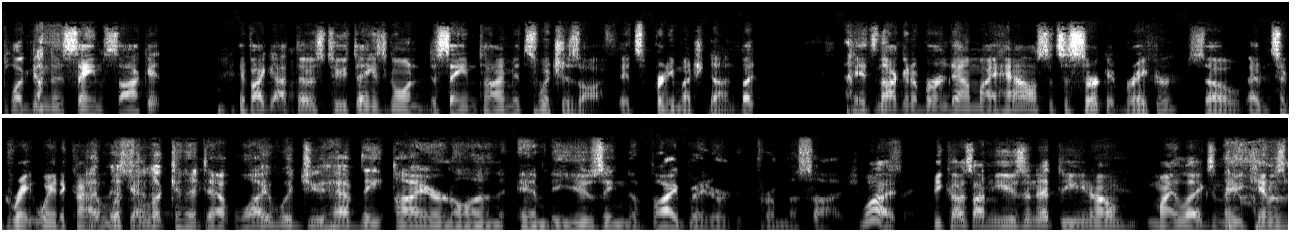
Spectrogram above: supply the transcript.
plugged into the same socket. If I got those two things going at the same time, it switches off. It's pretty much done. But it's not going to burn down my house. It's a circuit breaker, so it's a great way to kind I'm of look just at it. looking at that. Why would you have the iron on and be using the vibrator for massage? What? Because I'm using it, to, you know, my legs. Maybe Kim's,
